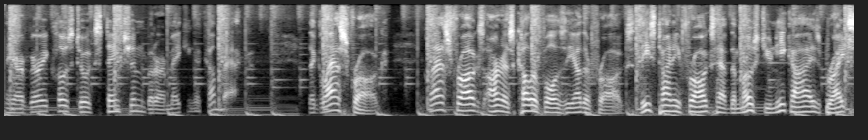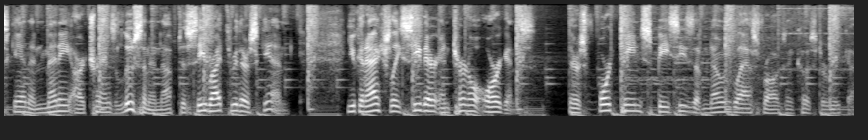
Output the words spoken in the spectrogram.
They are very close to extinction but are making a comeback. The glass frog. Glass frogs aren't as colorful as the other frogs. These tiny frogs have the most unique eyes, bright skin, and many are translucent enough to see right through their skin. You can actually see their internal organs. There's 14 species of known glass frogs in Costa Rica.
